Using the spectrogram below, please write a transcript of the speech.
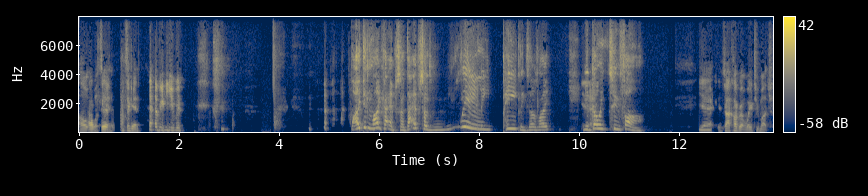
Oh, Oh, once again, once again, I mean, human. But I didn't like that episode. That episode really peeved me because I was like, "You're Yeah. going too far. Yeah, they I to cover it way too much.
